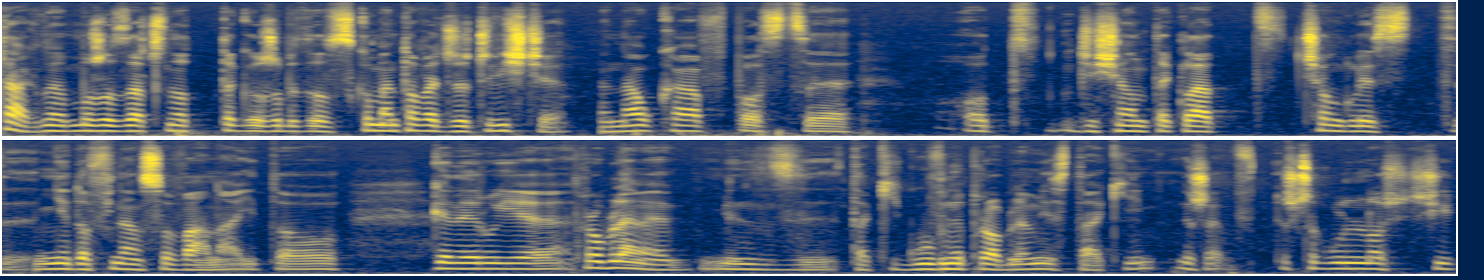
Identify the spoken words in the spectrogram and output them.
Tak, no może zacznę od tego, żeby to skomentować. Rzeczywiście nauka w Polsce od dziesiątek lat ciągle jest niedofinansowana i to generuje problemy. Między, taki główny problem jest taki, że w szczególności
